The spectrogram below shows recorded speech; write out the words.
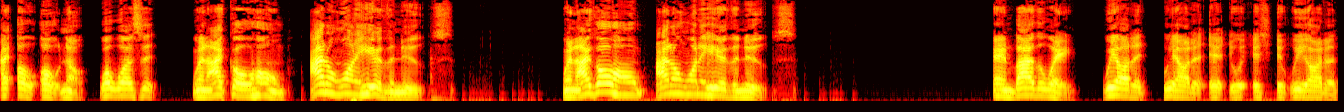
I, oh, oh, no. What was it? When I go home, I don't want to hear the news. When I go home, I don't want to hear the news. And by the way, we ought to, we ought to, it, it, it, we ought to,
